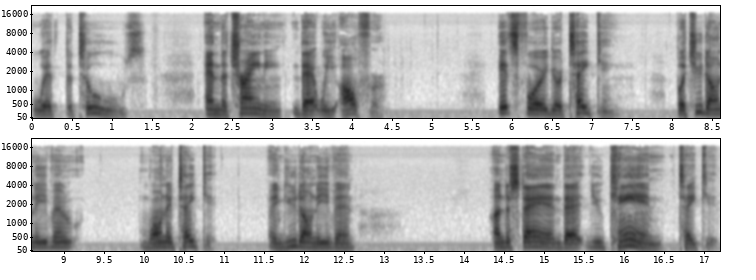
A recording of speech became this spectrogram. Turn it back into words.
with the tools and the training that we offer. It's for your taking, but you don't even want to take it. And you don't even understand that you can take it.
